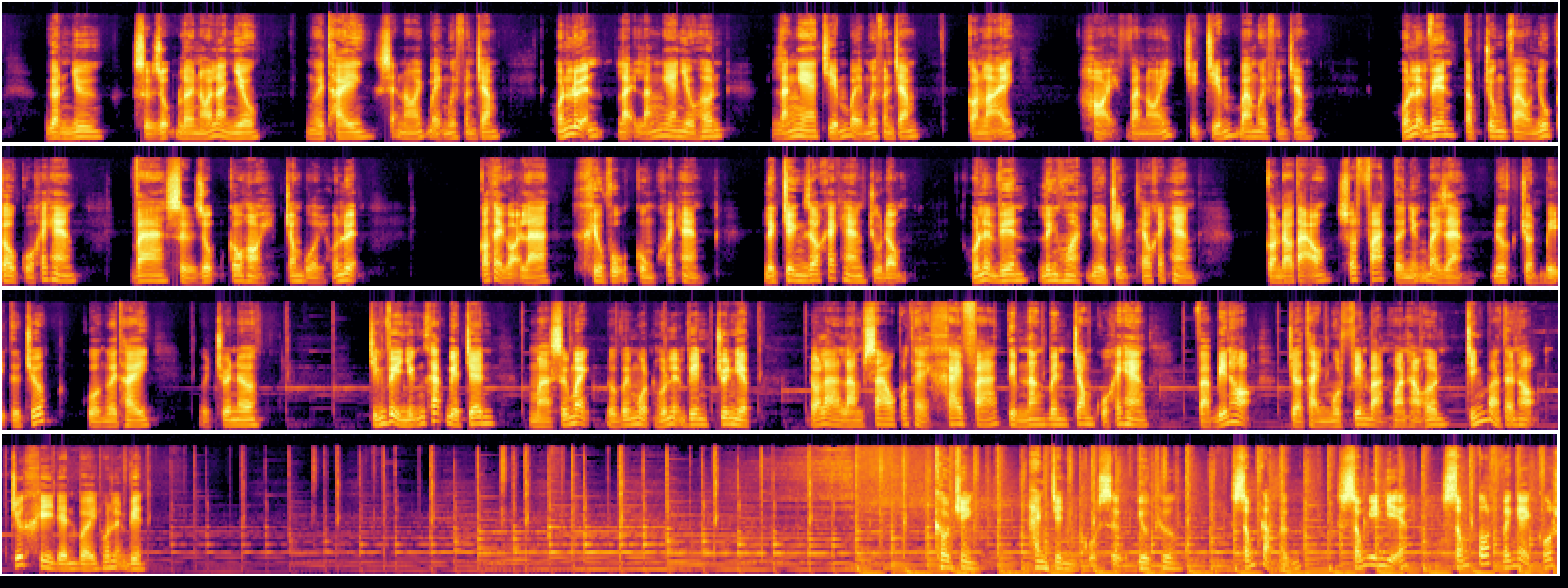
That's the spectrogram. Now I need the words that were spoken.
gần như sử dụng lời nói là nhiều, người thầy sẽ nói 70%, huấn luyện lại lắng nghe nhiều hơn, lắng nghe chiếm 70%, còn lại hỏi và nói chỉ chiếm 30%. Huấn luyện viên tập trung vào nhu cầu của khách hàng và sử dụng câu hỏi trong buổi huấn luyện. Có thể gọi là khiêu vũ cùng khách hàng. Lịch trình do khách hàng chủ động. Huấn luyện viên linh hoạt điều chỉnh theo khách hàng. Còn đào tạo xuất phát từ những bài giảng được chuẩn bị từ trước của người thầy, người trainer. Chính vì những khác biệt trên mà sứ mệnh đối với một huấn luyện viên chuyên nghiệp đó là làm sao có thể khai phá tiềm năng bên trong của khách hàng và biến họ trở thành một phiên bản hoàn hảo hơn chính bản thân họ trước khi đến với huấn luyện viên. Coaching, hành trình của sự yêu thương, sống cảm hứng, sống ý nghĩa, sống tốt với nghề coach.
